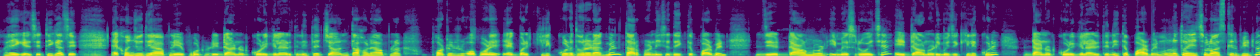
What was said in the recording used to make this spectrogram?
হয়ে গেছে, ঠিক আছে? এখন যদি আপনি এই ফটোটি ডাউনলোড করে গ্যালারিতে নিতে চান, তাহলে আপনার ফটোটির ওপরে একবার ক্লিক করে ধরে রাখবেন, তারপরে নিচে দেখতে পারবেন যে ডাউনলোড ইমেজ রয়েছে, এই ডাউনলোড ইমেজে ক্লিক করে ডাউনলোড করে গ্যালারিতে নিতে পারবেন। মূলত এই ছিল আজকের ভিডিও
